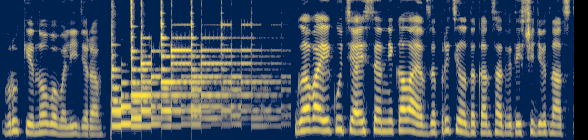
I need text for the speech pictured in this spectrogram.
в руки нового лидера. Глава Якутии Айсен Николаев запретил до конца 2019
